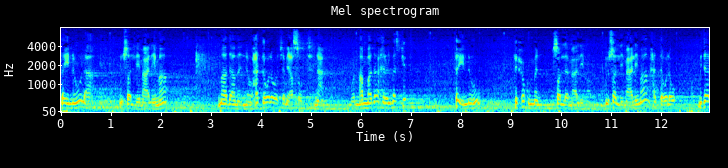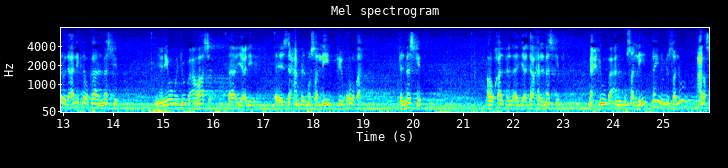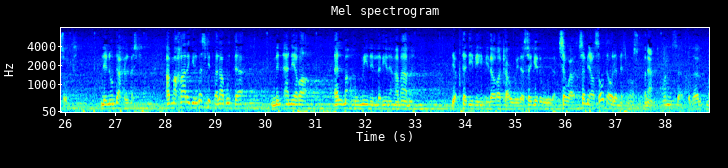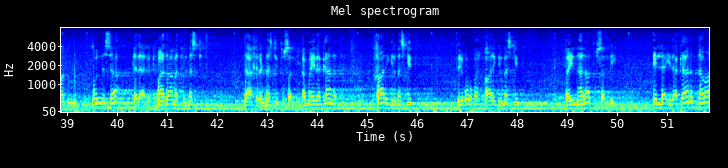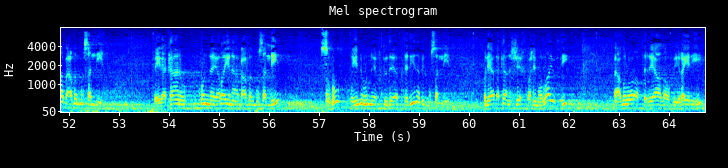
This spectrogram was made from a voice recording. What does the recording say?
فإنه لا يصلي مع الإمام. ما دام أنه حتى ولو سمع الصوت. نعم. أما داخل المسجد فإنه في حكم من صلى مع الإمام. يصلي مع الإمام حتى ولو مثال ذلك لو كان المسجد يعني يوم الجمعة واسع آه، يعني ازدحم بالمصلين في غرفة في المسجد أو خلف داخل المسجد محجوبة عن المصلين فإنهم يصلون على الصوت لأنهم داخل المسجد. أما خارج المسجد فلا بد من أن يرى المأمومين الذين أمامه يقتدي بهم إذا ركعوا وإذا سجدوا وإذا سواء سمع الصوت أو لم يسمع الصوت نعم. والنساء كذلك ما في المسجد. والنساء كذلك. ما دامت في المسجد داخل المسجد تصلي. أما إذا كانت خارج المسجد في غرفة خارج المسجد فإنها لا تصلي. إلا إذا كانت ترى بعض المصلين. فإذا كانوا كن يرين بعض المصلين الصفوف فإنهن يقتدين بالمصلين. ولهذا كان الشيخ رحمه الله يفتي بعض الغرف في الرياض أو في غيره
